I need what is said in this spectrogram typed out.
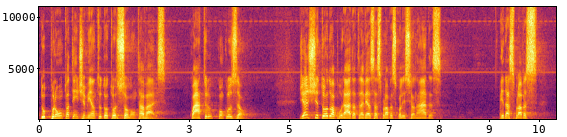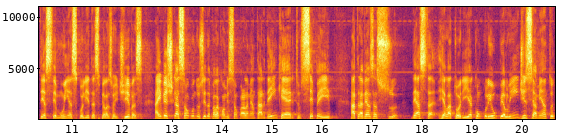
do pronto atendimento Dr. Solon Tavares. 4. Conclusão. Diante de todo o apurado através das provas colecionadas e das provas testemunhas colhidas pelas oitivas, a investigação conduzida pela Comissão Parlamentar de Inquérito, CPI, através desta relatoria, concluiu pelo indiciamento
